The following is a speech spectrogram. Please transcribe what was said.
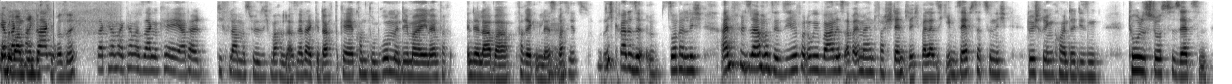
ja, Obi-Wan bringt das über sich. Da kann man, kann man sagen, okay, er hat halt die Flamme für sich machen lassen. Er hat halt gedacht, okay, er kommt drum rum, indem er ihn einfach in der Lava verrecken lässt, mhm. was jetzt nicht gerade sonderlich einfühlsam und sensibel von Obi-Wan ist, aber immerhin verständlich, weil er sich eben selbst dazu nicht durchringen konnte, diesen Todesstoß zu setzen.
